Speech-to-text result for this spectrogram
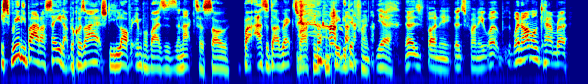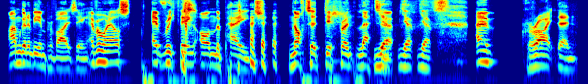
it's really bad I say that because I actually love improvisers as an actor. So, but as a director, I think completely different. Yeah. That's funny. That's funny. Well, when I'm on camera, I'm going to be improvising. Everyone else, everything on the page, not a different letter. Yep, yep, yep. Um, right then,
